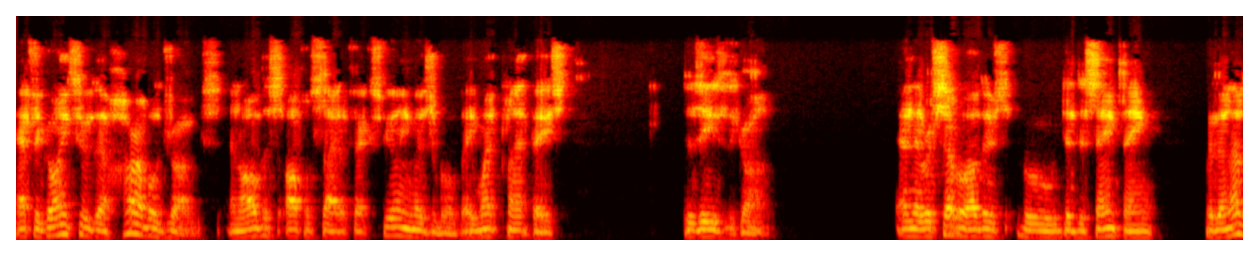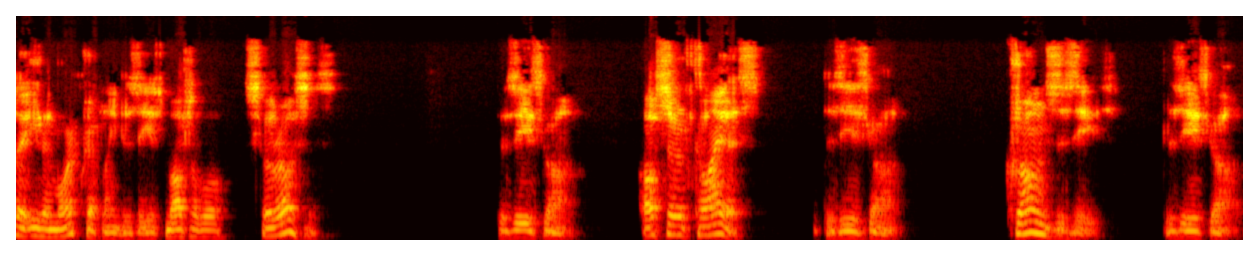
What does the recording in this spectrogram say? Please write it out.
After going through the horrible drugs and all this awful side effects, feeling miserable, they went plant based. Disease is gone. And there were several others who did the same thing with another even more crippling disease, multiple sclerosis. Disease gone. Ulcerative colitis, disease gone. Crohn's disease, disease gone.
